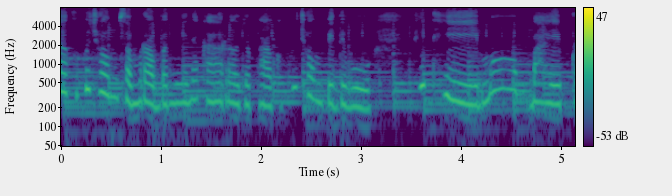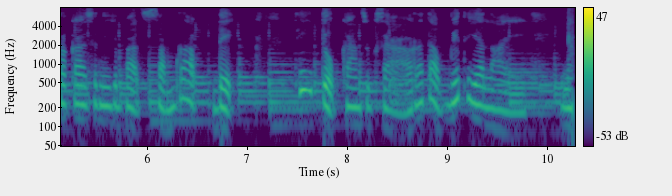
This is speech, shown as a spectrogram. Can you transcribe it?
ค่ะคุณผู้ชมสำหรับวันนี้นะคะ เราจะพาคุณผู้ชมไปดู พิธีมอบใบประกาศนียบัตรสำหรับเด็กที่จบการศึกษาระดับวิทยาลัยใน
